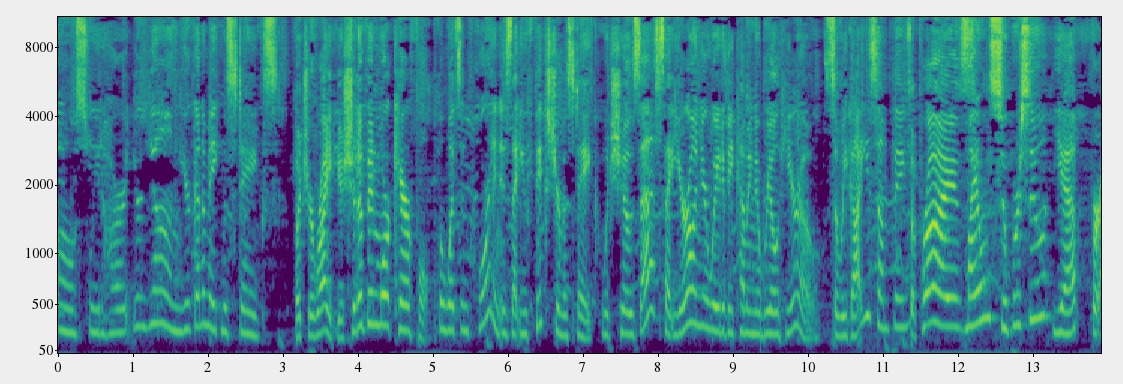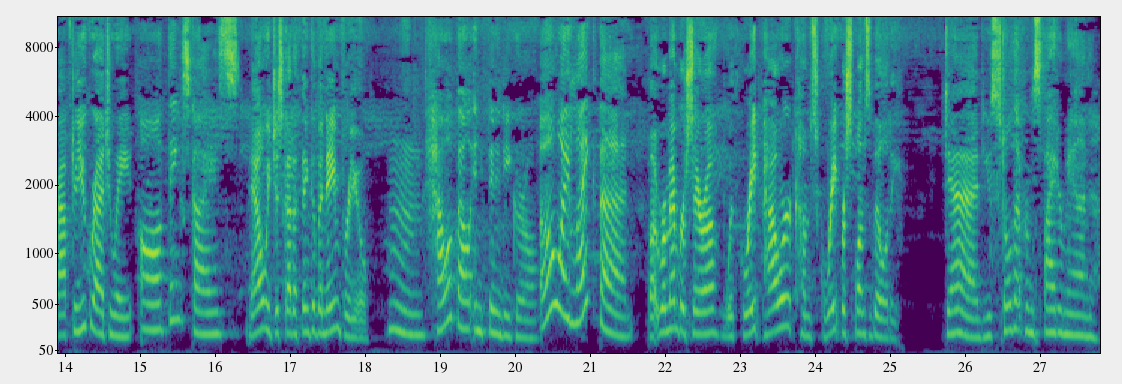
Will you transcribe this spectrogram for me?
Oh, sweetheart, you're young. You're gonna make mistakes. But you're right, you should have been more careful. But what's important is that you fixed your mistake, which shows us that you're on your way to becoming a real hero. So we got you something. Surprise! My own super suit? Yep, for after you graduate. Aw, thanks, guys. Now we just gotta think of a name for you. Hmm, how about Infinity Girl? Oh, I like that. But remember, Sarah, with great power comes great responsibility. Dad, you stole that from Spider-Man.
